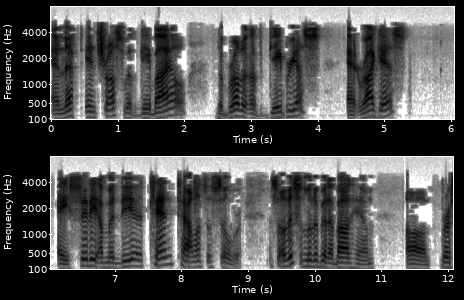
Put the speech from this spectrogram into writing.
and left in trust with Gabael, the brother of Gabrias, at Rages, a city of Media, ten talents of silver. So this is a little bit about him. Um, verse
